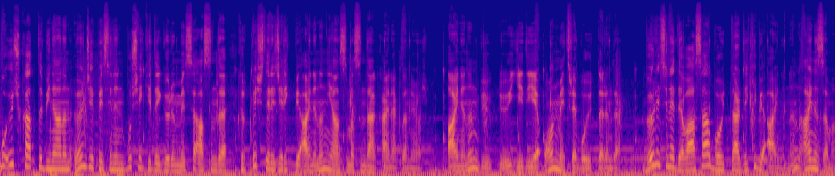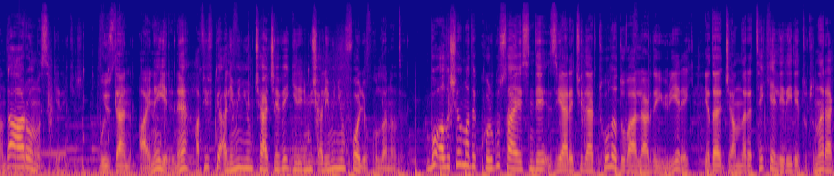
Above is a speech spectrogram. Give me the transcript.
Bu üç katlı binanın ön cephesinin bu şekilde görünmesi aslında 45 derecelik bir aynanın yansımasından kaynaklanıyor. Aynanın büyüklüğü 7'ye 10 metre boyutlarında. Böylesine devasa boyutlardaki bir aynanın aynı zamanda ağır olması gerekir. Bu yüzden ayna yerine hafif bir alüminyum çerçeve girilmiş alüminyum folyo kullanıldı. Bu alışılmadık kurgu sayesinde ziyaretçiler tuğla duvarlarda yürüyerek ya da camlara tek elleriyle tutunarak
